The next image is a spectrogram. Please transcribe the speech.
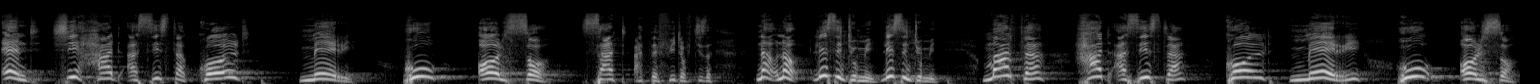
and she had a sister called Mary, who also sat at the feet of Jesus. Now, now, listen to me. Listen to me. Martha had a sister called Mary, who also.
